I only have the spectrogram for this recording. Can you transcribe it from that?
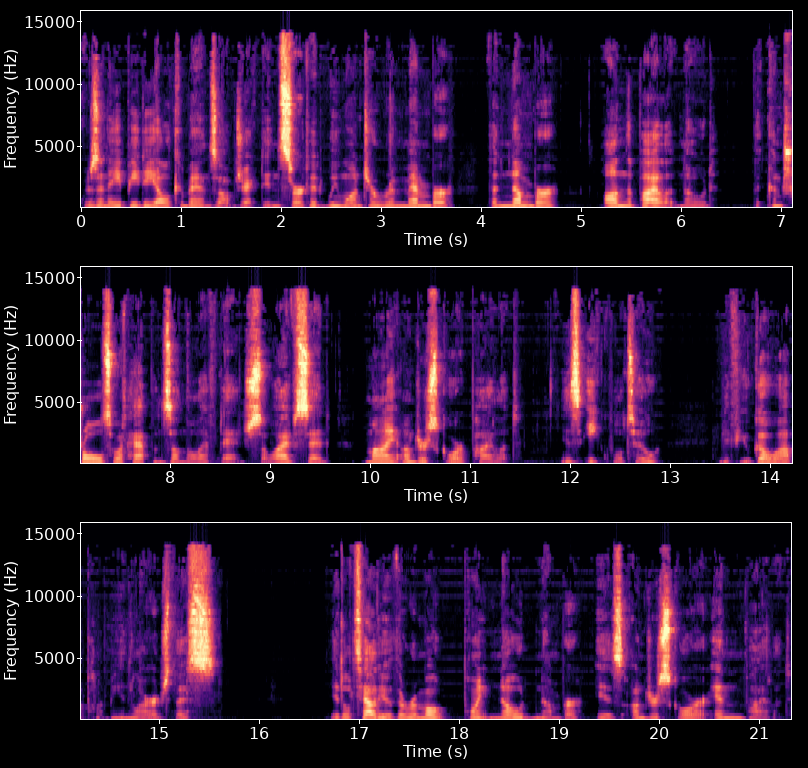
There's an APDL commands object inserted. We want to remember the number on the pilot node that controls what happens on the left edge. So I've said my underscore pilot is equal to, if you go up, let me enlarge this, it'll tell you the remote point node number is underscore n pilot.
